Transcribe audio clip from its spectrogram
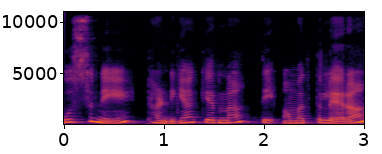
ਉਸ ਨੇ ਠੰਡੀਆਂ ਕਿਰਨਾਂ ਤੇ ਅਮਤ ਲਹਿਰਾਂ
